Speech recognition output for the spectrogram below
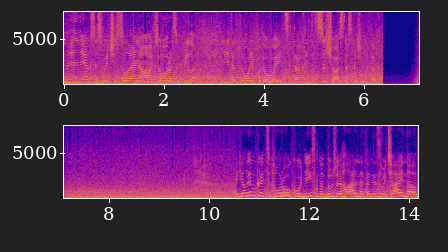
ну, не як зазвичай зелена, а цього разу біла. Мені так доволі подобається. Так, сучасна, скажімо так. Ялинка цього року дійсно дуже гарна та незвичайна.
